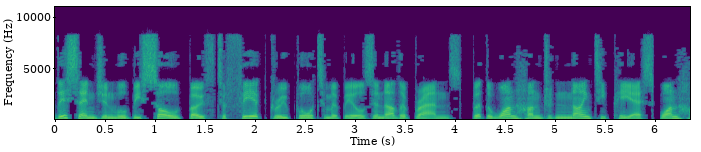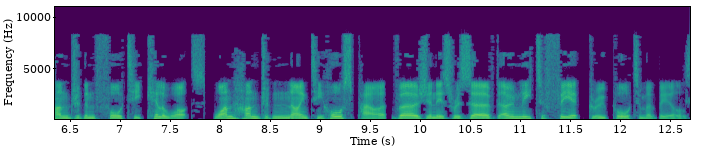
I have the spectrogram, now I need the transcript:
This engine will be sold both to Fiat Group automobiles and other brands, but the 190 PS 140 kilowatts, 190 horsepower version is reserved only to Fiat Group automobiles.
